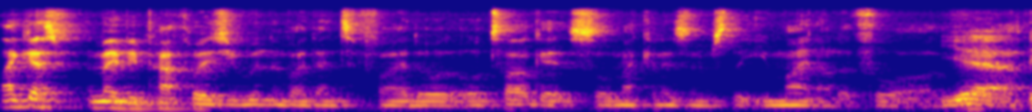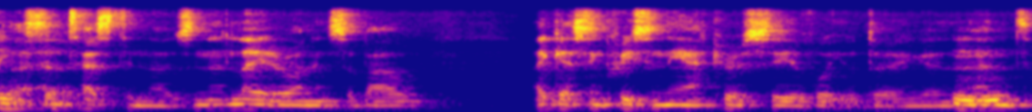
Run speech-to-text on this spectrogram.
I guess maybe pathways you wouldn't have identified, or, or targets or mechanisms that you might not have thought of. Yeah, I think uh, so. And testing those, and then later on, it's about I guess increasing the accuracy of what you're doing, and, Mhm. and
